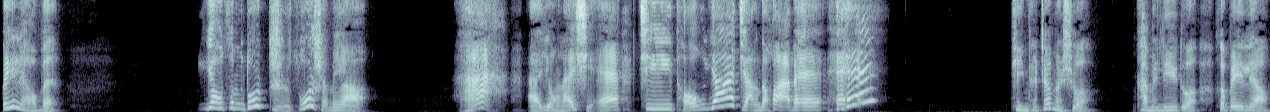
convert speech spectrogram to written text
贝聊问：“要这么多纸做什么呀？”啊啊！用来写鸡同鸭讲的话呗，嘿嘿。听他这么说，卡梅利多和贝利奥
